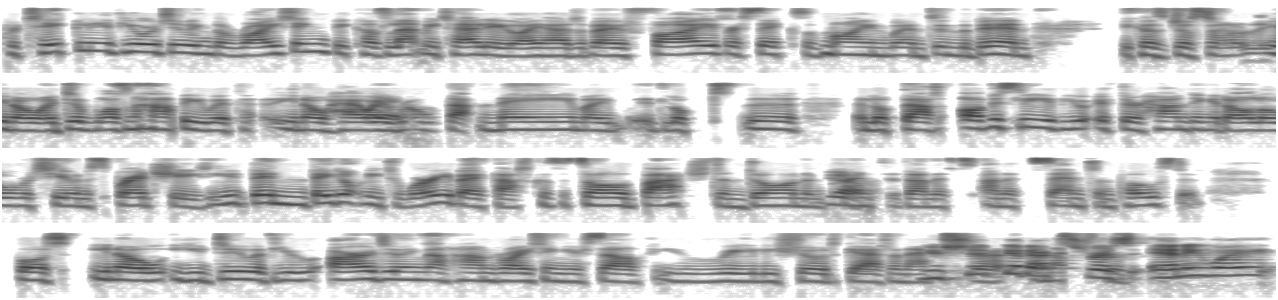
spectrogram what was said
particularly if you're doing the writing because let me tell you i had about five or six of mine went in the bin because just uh, you know I did, wasn't happy with you know how yeah. I wrote that name. I it looked uh, it looked that obviously if you if they're handing it all over to you in a spreadsheet, you then they don't need to worry about that because it's all batched and done and yeah. printed and it's and it's sent and posted. But you know you do if you are doing that handwriting yourself, you really should get an extra. You should get extras extra. anyway,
